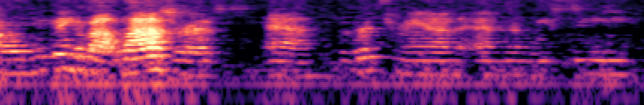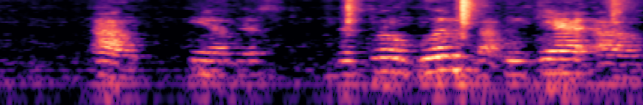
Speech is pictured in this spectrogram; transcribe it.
Know, we think about Lazarus and the rich man, and then we see, uh, you know, this this little glimpse that we get of,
